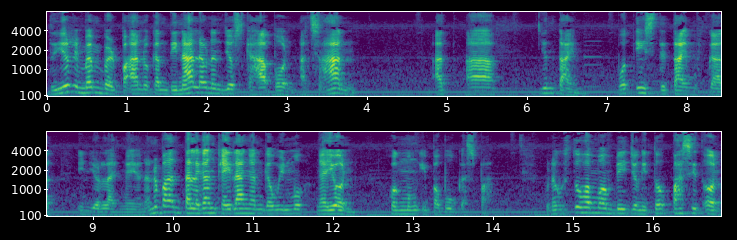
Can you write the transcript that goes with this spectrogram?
Do you remember paano kang dinalaw ng Diyos kahapon at saan? At uh, yung time. What is the time of God in your life ngayon? Ano ba ang talagang kailangan gawin mo ngayon? Huwag mong ipabukas pa. Kung nagustuhan mo ang video ito, pass it on.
